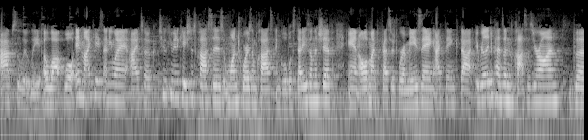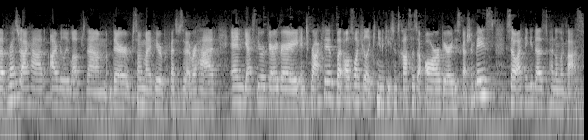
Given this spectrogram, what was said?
Absolutely, a lot. Well, in my case anyway, I took two communications classes, one tourism class and global studies on the ship, and all of my professors were amazing. I think that it really depends on the classes you're on. The professors I had, I really loved them. They're some of my favorite professors I've ever had. And yes, they were very, very interactive, but also I feel like communications classes are very discussion based. So I think it does depend on the class.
